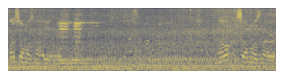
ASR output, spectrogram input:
No somos nadie, ¿no? No somos nada.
